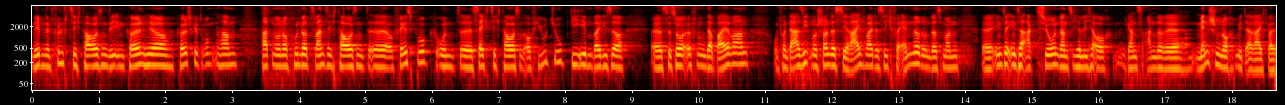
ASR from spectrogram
Neben den 50.000, die in Köln hier Kölsch getrunken haben, hatten wir noch 120.000 äh, auf Facebook und äh, 60.000 auf YouTube, die eben bei dieser äh, Saisoneröffnung dabei waren. Und von da sieht man schon, dass die Reichweite sich verändert und dass man äh, in der Interaktion dann sicherlich auch ganz andere Menschen noch mit erreicht, weil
